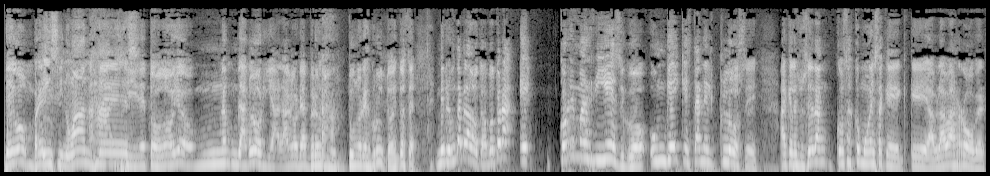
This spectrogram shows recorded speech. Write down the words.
de hombres. Insinuantes. Sí, de todo. Una- la gloria, la gloria, pero tú no eres bruto. Entonces, mi pregunta para la doctora. Doctora, eh, ¿corre más riesgo un gay que está en el closet a que le sucedan cosas como esa que, que hablaba Robert?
